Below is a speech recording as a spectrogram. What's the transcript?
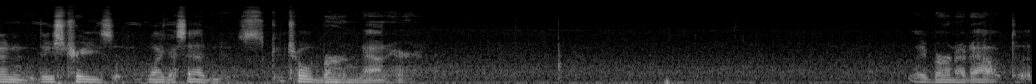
And these trees, like I said, it's controlled burn down here. They burn it out to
